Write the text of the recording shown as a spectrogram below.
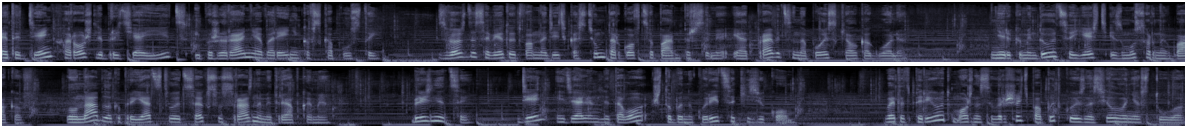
Этот день хорош для бритья яиц и пожирания вареников с капустой. Звезды советуют вам надеть костюм торговца памперсами и отправиться на поиски алкоголя. Не рекомендуется есть из мусорных баков. Луна благоприятствует сексу с разными тряпками. Близнецы. День идеален для того, чтобы накуриться кизиком. В этот период можно совершить попытку изнасилования стула.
